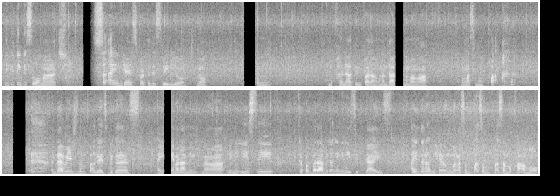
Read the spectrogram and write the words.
Thank you, thank you so much! So, ayun guys, for today's video, no? Yung mukha natin parang mandami ng mga mga sumpa. Ang dami ng sumpa guys because ayun, maraming mga iniisip. Kapag marami kang iniisip guys, ayun talaga yung mga sumpa-sumpa sa mukha mo.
